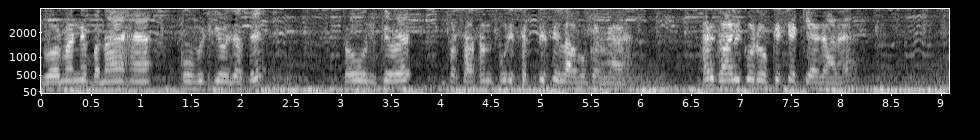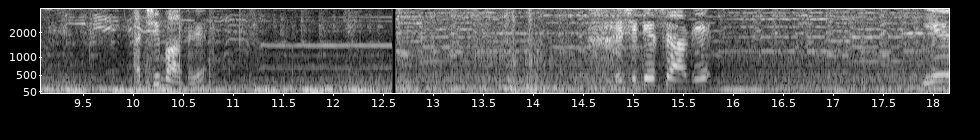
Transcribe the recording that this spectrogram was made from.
गवर्नमेंट ने बनाए हैं कोविड की वजह से। तो उनके प्रशासन पूरी सख्ती से लागू कर रहा है। हर गाड़ी को रोक के चेक किया जा रहा है। अच्छी बात है। ऋषिकेश से आगे ये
